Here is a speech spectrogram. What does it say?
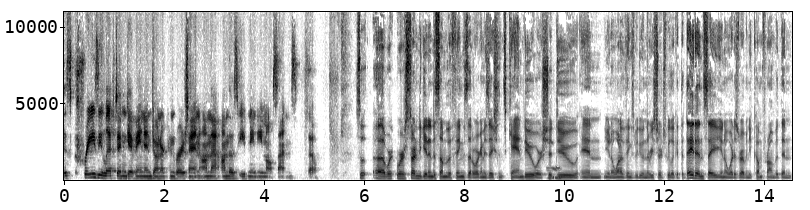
this crazy lift in giving and donor conversion on that on those evening email sends. So so uh, we're we're starting to get into some of the things that organizations can do or should do. And you know, one of the things we do in the research, we look at the data and say, you know, where does revenue come from? But then,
